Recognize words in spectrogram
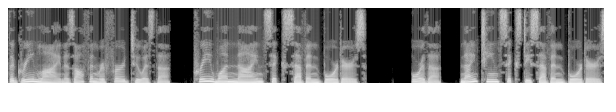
The Green Line is often referred to as the pre-1967 borders, or the 1967 borders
